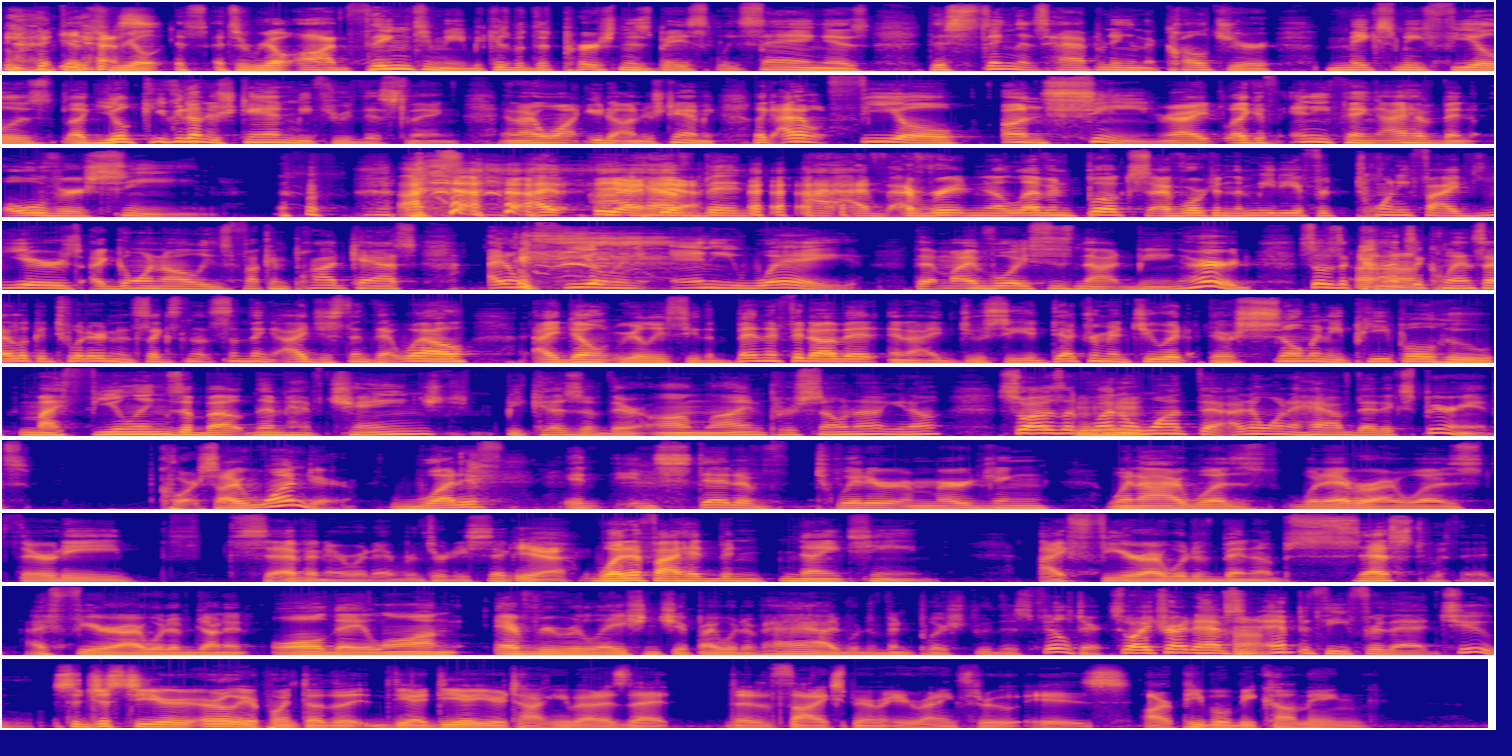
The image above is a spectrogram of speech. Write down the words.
That's Yes. real. It's, it's a real odd thing to me because what the person is basically saying is this thing that's happening in the culture makes me feel as like you'll you can understand me through this thing, and I want you to understand me. Like I don't feel unseen, right? Like if anything, I have been overseen. I, I, I have yeah. been. I, I've, I've written eleven books. I've worked in the media for twenty five years. I go on all these fucking podcasts. I don't feel in any way that my voice is not being heard. So as a Uh-huh. consequence, I look at Twitter and it's like it's not something I just think that well, I don't really see the benefit of it, and I do see a detriment to it. There's so many people who my feelings about them have changed because of their online persona, you know. So I was like, well, I don't want that. I don't want to have that experience. Of course, I wonder what if in, instead of Twitter emerging when I was whatever I was, 37 or whatever, 36. Yeah. What if I had been 19? I fear I would have been obsessed with it. I fear I would have done it all day long. Every relationship I would have had would have been pushed through this filter. So I try to have some empathy for that too. So just to your earlier point though, the the idea you're talking about is that the thought experiment you're running through is are people becoming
